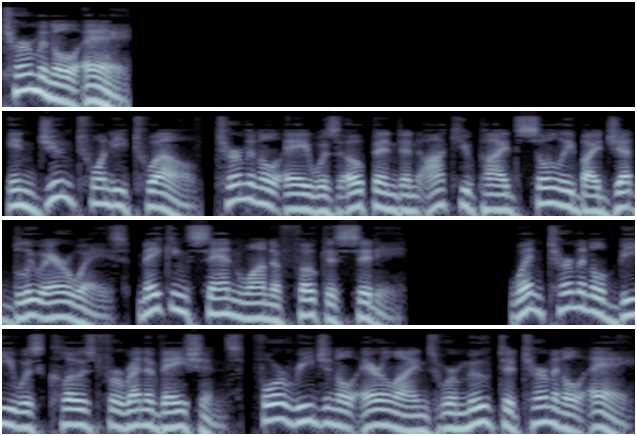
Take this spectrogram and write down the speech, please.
Terminal A In June 2012, Terminal A was opened and occupied solely by JetBlue Airways, making San Juan a focus city. When Terminal B was closed for renovations, four regional airlines were moved to Terminal A.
